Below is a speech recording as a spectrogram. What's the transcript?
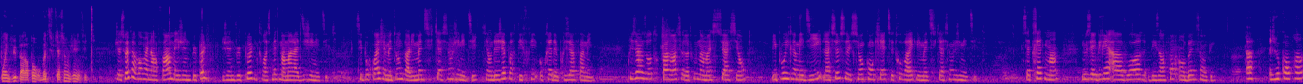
point de vue par rapport aux modifications génétiques? Je souhaite avoir un enfant, mais je ne, peux pas, je ne veux pas lui transmettre ma maladie génétique. C'est pourquoi je me tourne vers les modifications génétiques qui ont déjà porté fruit auprès de plusieurs familles. Plusieurs autres parents se retrouvent dans ma situation et pour y remédier, la seule solution concrète se trouve avec les modifications génétiques. Ce traitement nous aiderait à avoir des enfants en bonne santé. Ah, je vous comprends.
